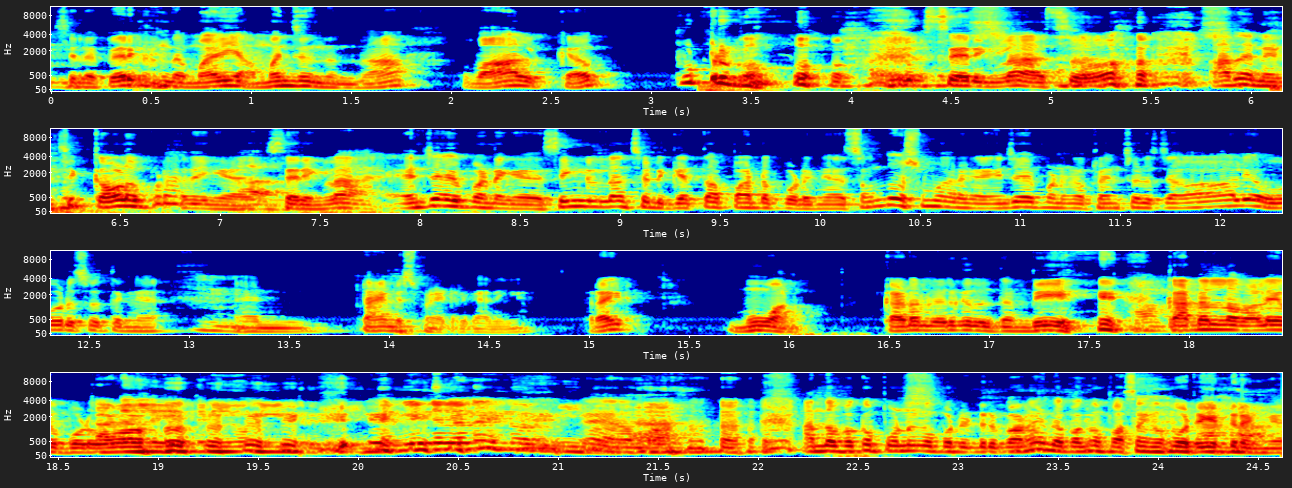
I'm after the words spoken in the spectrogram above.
சில பேருக்கு அந்த மாதிரி அமைஞ்சிருந்ததுன்னா வாழ்க்கை புட்டிருக்கும். சரிங்களா? ஸோ அதை நினச்சி கவலைப்படாதீங்க. சரிங்களா? என்ஜாய் பண்ணுங்க. சிங்கிள் தான் சொல்லி கெத்தா பாட்டு போடுங்க. சந்தோஷமா இருங்க. என்ஜாய் பண்ணுங்க. ஃப்ரெண்ட்ஸோட ஜாலியாக ஊர் சுத்துங்க. ம். அண்ட் டைம் மிஸ் பண்ணிட்டு இருக்காதீங்க. ரைட் மூவ் ஆன் கடல் இருக்குது தம்பி. கடல்ல வலைய போடுவோம். அந்த பக்கம் பொண்ணுங்க போட்டுட்டு இருப்பாங்க இந்த பக்கம் பசங்க போட்டுக்கிட்டு இருங்க.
